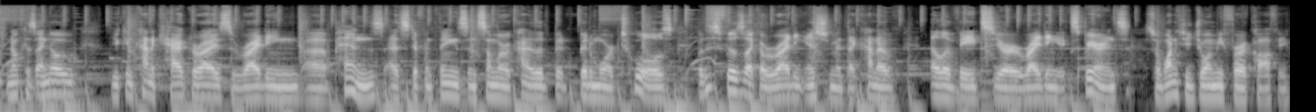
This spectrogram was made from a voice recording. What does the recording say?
you know, because I know you can kind of categorize writing uh, pens as different things, and some are kind of a bit, bit more tools. But this feels like a writing instrument that kind of elevates your writing experience. So why don't you join me for a coffee?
